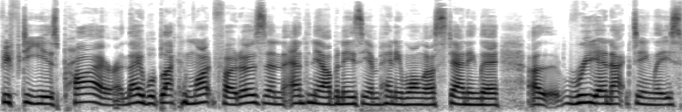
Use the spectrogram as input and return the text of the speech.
50 years prior. And they were black and white photos, and Anthony Albanese and Penny Wong are standing standing there uh, reenacting these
